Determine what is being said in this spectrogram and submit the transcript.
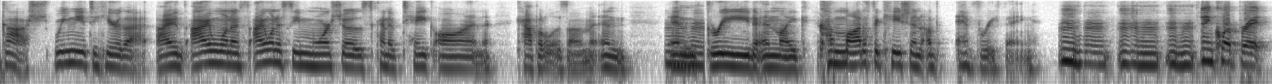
gosh we need to hear that i i want to i want to see more shows kind of take on capitalism and and Mhm. greed and like commodification of everything Mm-hmm, mm-hmm, mm-hmm. And corporate,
